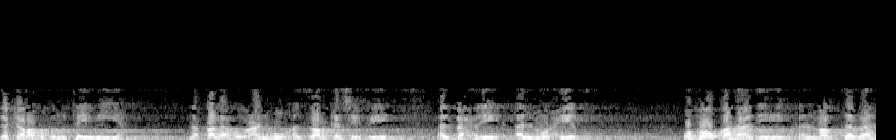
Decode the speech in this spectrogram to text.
ذكره ابن تيمية نقله عنه الزركشي في البحر المحيط. وفوق هذه المرتبة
